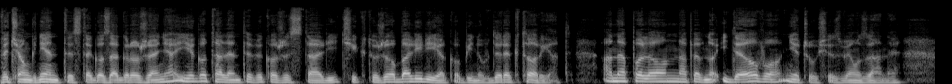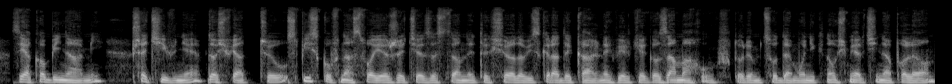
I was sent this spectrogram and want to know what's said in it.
wyciągnięty z tego zagrożenia i jego talenty wykorzystali ci, którzy obalili Jakobinów, dyrektoriat. A Napoleon na pewno ideowo nie czuł się związany z Jakobinami. Przeciwnie, doświadczył spisków na swoje życie ze strony tych środowisk radykalnych, wielkiego zamachu, w którym cudem uniknął śmierci Napoleon.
